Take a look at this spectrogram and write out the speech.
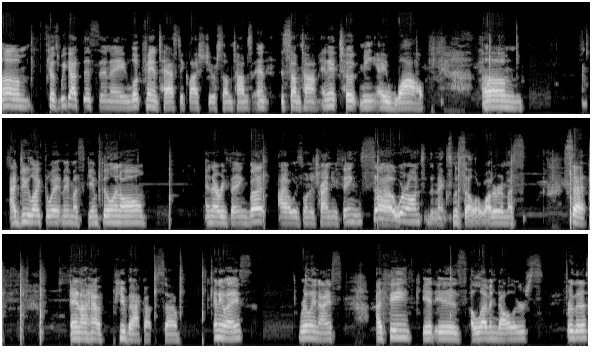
Um, because we got this in a Lookfantastic last year sometimes and sometime and it took me a while. Um I do like the way it made my skin feel and all and everything, but I always want to try new things. So we're on to the next micellar water in my set. And I have few backups. So, anyways, really nice. I think it is $11 for this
